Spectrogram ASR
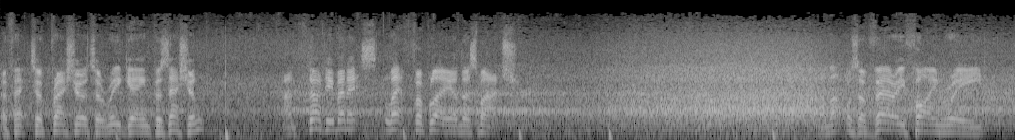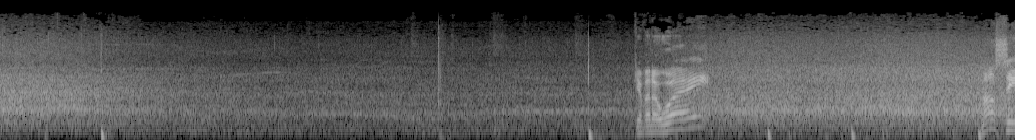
Effective pressure to regain possession. And 30 minutes left for play in this match. And that was a very fine read. Given away. Martial.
